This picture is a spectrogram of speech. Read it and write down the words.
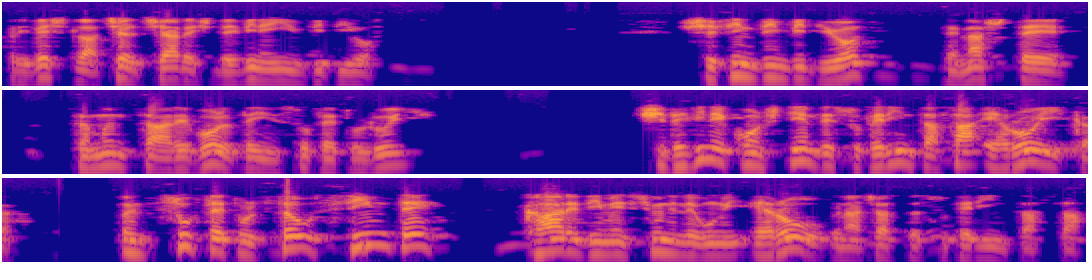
Privește la cel ce are și devine invidios. Și fiind invidios, se naște sămânța revoltei în sufletul lui și devine conștient de suferința sa eroică. În sufletul său simte care are dimensiunile unui erou în această suferință sa.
